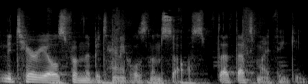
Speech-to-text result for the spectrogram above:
materials from the botanicals themselves. That, that's my thinking.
